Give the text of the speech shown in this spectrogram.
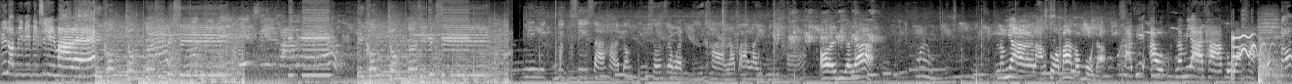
พี่รถมินิบิ๊กซีมาแล้วที่ครบจบเลยที่บิ๊กซีมาแล้วที่ครบจบเลยที่บิ๊กซีมินิบิ๊กซีสาขาตองติงโชว์สวัสดีค่ะ รับอะไรดีคะเอาอะไรดียาย่าไม่น้ำยาล้างตัวบ้านเราหมดอะ ค่ะพี่เอาน้ำยาทาตัวค่ะต้องต้อง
